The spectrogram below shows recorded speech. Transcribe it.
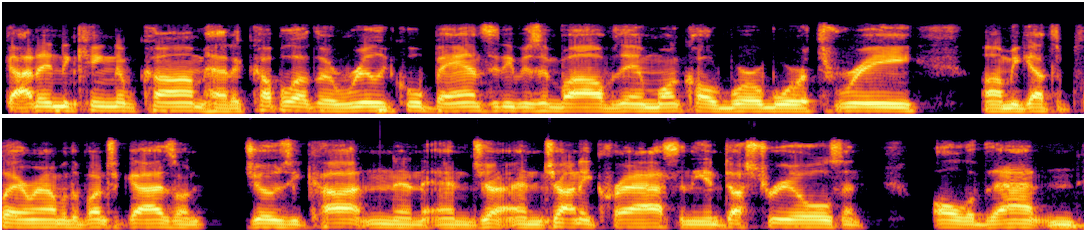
Got into Kingdom Come, had a couple other really cool bands that he was involved in, one called World War III. Um, he got to play around with a bunch of guys on Josie Cotton and, and, and Johnny Crash and the Industrials and all of that. And,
